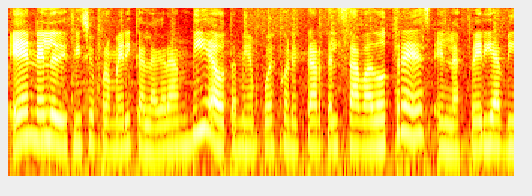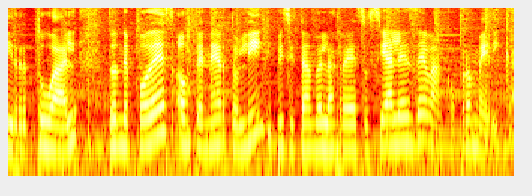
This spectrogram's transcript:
en el edificio Promérica La Gran Vía o también puedes conectarte el sábado 3 en la feria virtual donde podés obtener tu link visitando las redes sociales de Banco Promérica.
